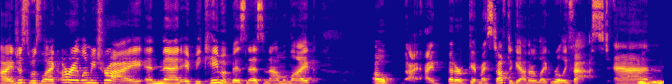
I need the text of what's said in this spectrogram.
I just was like, all right, let me try. And then it became a business. And I'm like, oh, I, I better get my stuff together like really fast. And, mm-hmm.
